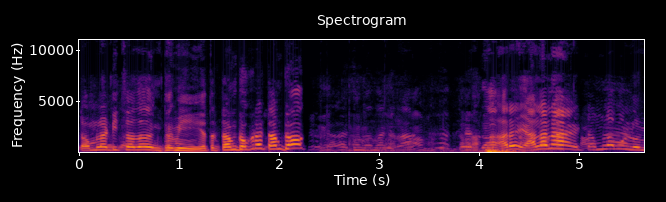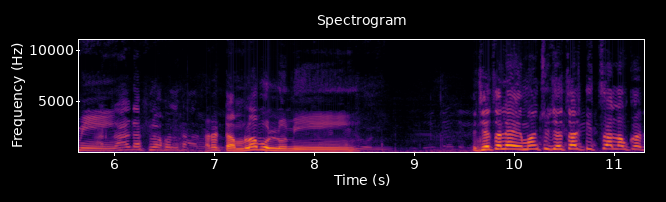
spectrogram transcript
टमला टिचा जा सांगता मी आता टम ठोक रे टम ठोक. अरे याला नाही टमला बोललो मी. अरे टमला बोललो मी. जे चल हिमांशू जे चल लवकर.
